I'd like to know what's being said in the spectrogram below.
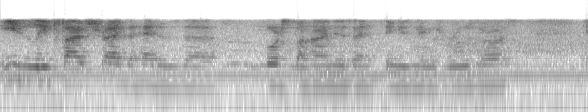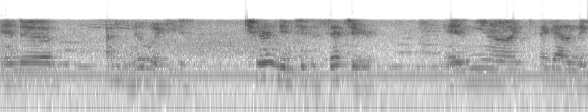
easily five strides ahead of the horse behind us. I think his name was Rosemont. And, uh, out of nowhere, he just turned into the center, and you know I I got him to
